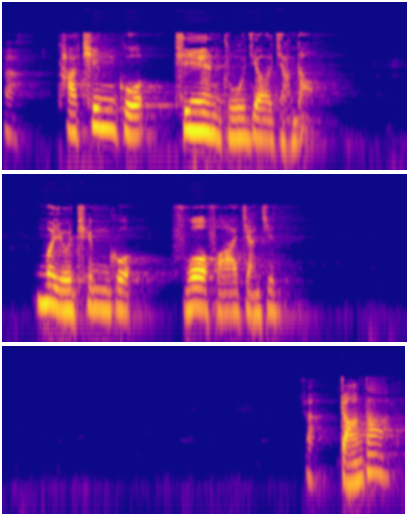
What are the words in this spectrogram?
啊，他听过天主教讲道，没有听过佛法讲经啊，长大了。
